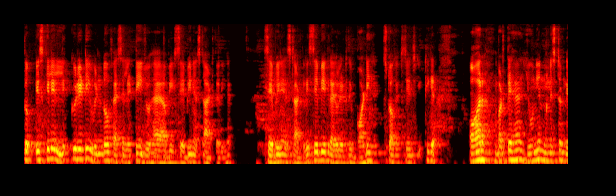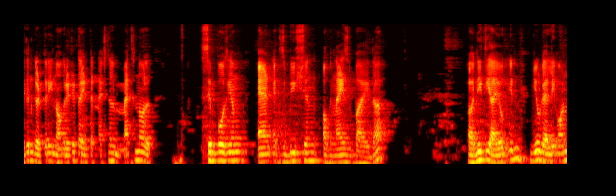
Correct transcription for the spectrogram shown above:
तो इसके लिए लिक्विडिटी विंडो फैसिलिटी जो है अभी सेबी ने स्टार्ट करी है। सेबी ने स्टार्ट करी। सेबी एक रेगुलेटरी बॉडी है स्टॉक एक्सचेंज की ठीक है? और बढ़ते हैं। Union minister Nitin Gadkari inaugurated the international methanol symposium and exhibition organised by the NITI Aayog in new Delhi on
